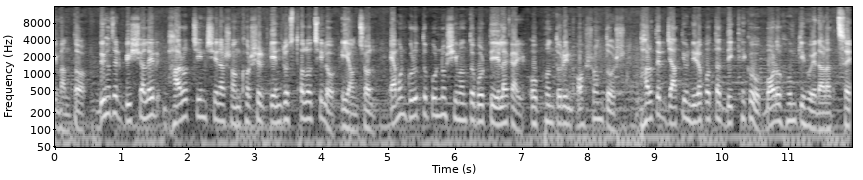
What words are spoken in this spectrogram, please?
সীমান্ত। দুই হাজার বিশ সালের ভারত চীন সেনা সংঘর্ষের কেন্দ্রস্থল ছিল এই অঞ্চল। এমন গুরুত্বপূর্ণ সীমান্তবর্তী এলাকায় অভ্যন্তরীণ অসন্তোষ ভারতের জাতীয় নিরাপত্তার দিক থেকেও বড় হুমকি হয়ে দাঁড়াচ্ছে।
